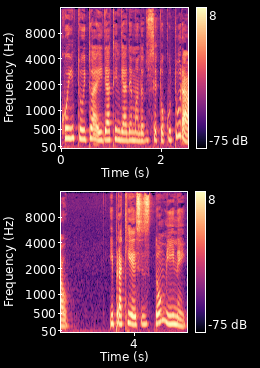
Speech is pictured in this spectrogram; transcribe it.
com o intuito aí de atender a demanda do setor cultural e para que esses dominem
